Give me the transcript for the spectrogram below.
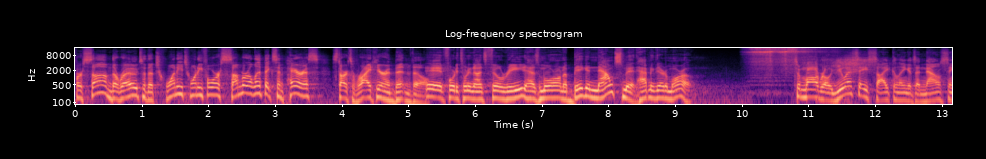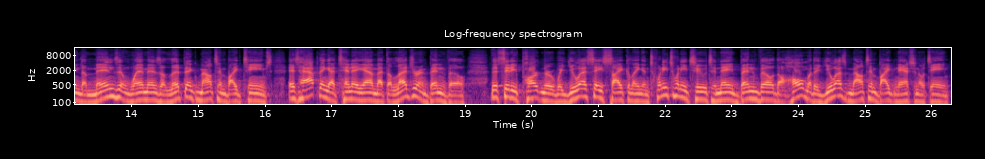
For some, the road to the 2024 Summer Olympics in Paris starts right here in Bentonville. And 4029's Phil Reed has more on a big announcement happening there tomorrow. Tomorrow, USA Cycling is announcing the men's and women's Olympic mountain bike teams. It's happening at 10 a.m. at the Ledger in Bentonville. The city partnered with USA Cycling in 2022 to name Bentonville the home of the U.S. mountain bike national team.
